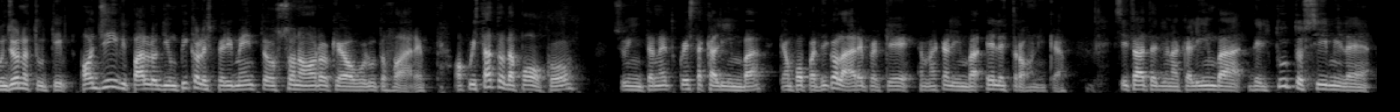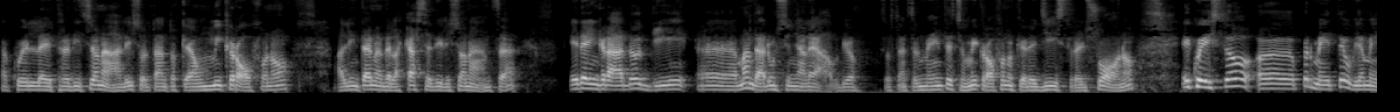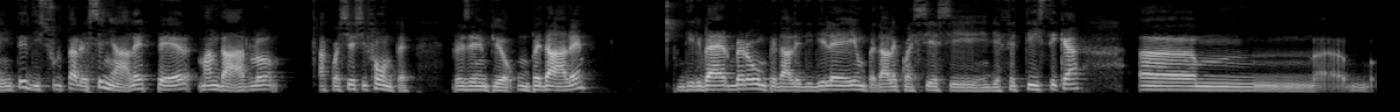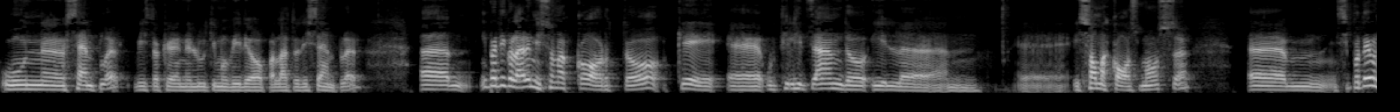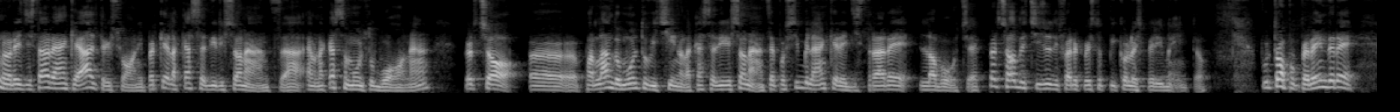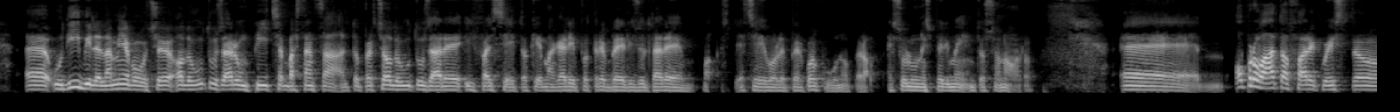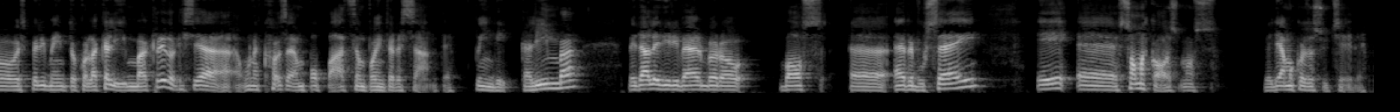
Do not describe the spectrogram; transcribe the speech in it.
Buongiorno a tutti, oggi vi parlo di un piccolo esperimento sonoro che ho voluto fare. Ho acquistato da poco su internet questa calimba che è un po' particolare perché è una calimba elettronica. Si tratta di una calimba del tutto simile a quelle tradizionali, soltanto che ha un microfono all'interno della cassa di risonanza ed è in grado di eh, mandare un segnale audio sostanzialmente c'è un microfono che registra il suono e questo eh, permette ovviamente di sfruttare il segnale per mandarlo a qualsiasi fonte, per esempio un pedale di riverbero, un pedale di delay, un pedale qualsiasi di effettistica, um, un sampler, visto che nell'ultimo video ho parlato di sampler, Uh, in particolare mi sono accorto che eh, utilizzando il, um, eh, il Soma Cosmos, ehm, si potevano registrare anche altri suoni perché la cassa di risonanza è una cassa molto buona, perciò eh, parlando molto vicino alla cassa di risonanza è possibile anche registrare la voce, perciò ho deciso di fare questo piccolo esperimento. Purtroppo per rendere eh, udibile la mia voce ho dovuto usare un pitch abbastanza alto, perciò ho dovuto usare il falsetto che magari potrebbe risultare boh, spiacevole per qualcuno, però è solo un esperimento sonoro. Eh, ho provato a fare questo esperimento con la kalimba, credo che sia una cosa un po' pazza, un po' interessante. Quindi kalimba, pedale di riverbero Boss eh, RV6 e eh, Soma Cosmos. Vediamo cosa succede.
